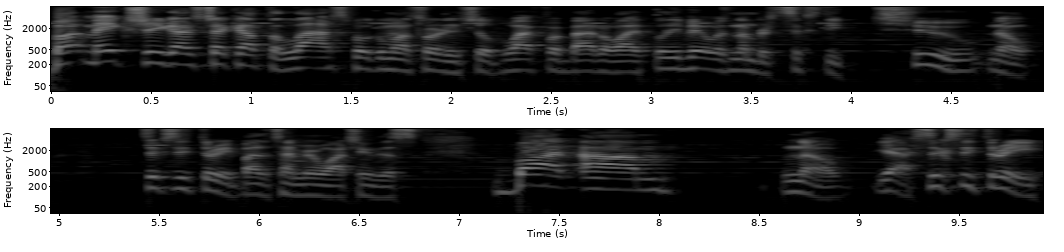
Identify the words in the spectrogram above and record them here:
But make sure you guys check out the last Pokemon Sword and Shield Wi-Fi battle. I believe it was number 62. No, 63 by the time you're watching this. But, um, no, yeah, 63.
